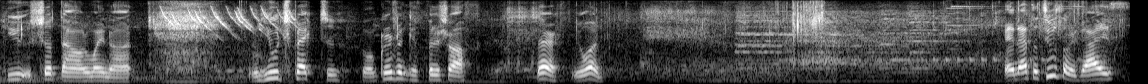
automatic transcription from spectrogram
Huge shutdown. Why not? And huge peck to. Well, Griffin can finish off. There, we won. And that's a two-star, guys.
